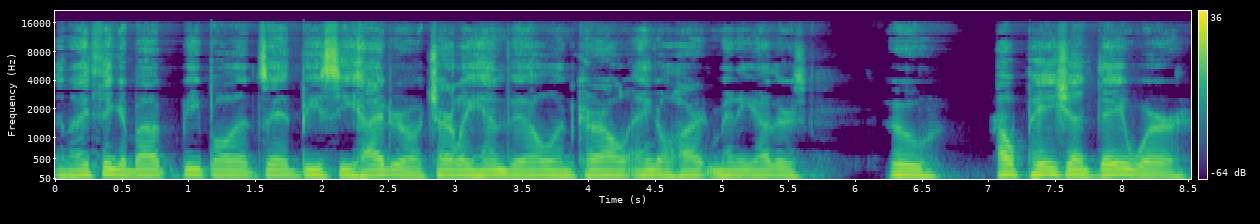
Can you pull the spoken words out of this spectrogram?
And I think about people that say at BC Hydro, Charlie Henville and Carl Engelhart and many others, who how patient they were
